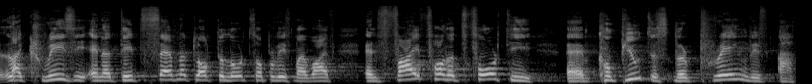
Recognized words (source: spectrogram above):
like crazy, and I did seven o'clock the Lord's Supper with my wife, and 540 uh, computers were praying with us.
